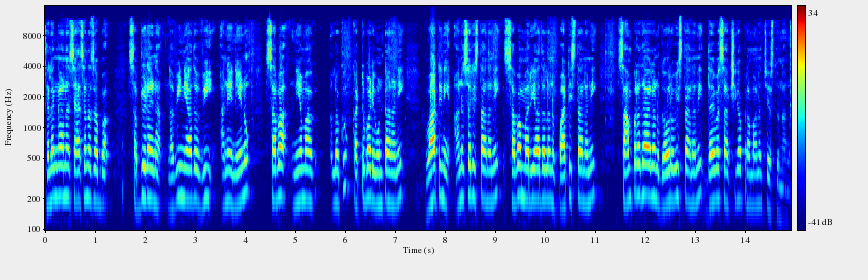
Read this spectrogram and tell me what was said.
తెలంగాణ శాసనసభ సభ్యుడైన నవీన్ యాదవ్ వి అనే నేను సభ నియమాలకు కట్టుబడి ఉంటానని వాటిని అనుసరిస్తానని సభ మర్యాదలను పాటిస్తానని సాంప్రదాయాలను గౌరవిస్తానని దైవ సాక్షిగా ప్రమాణం చేస్తున్నాను.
